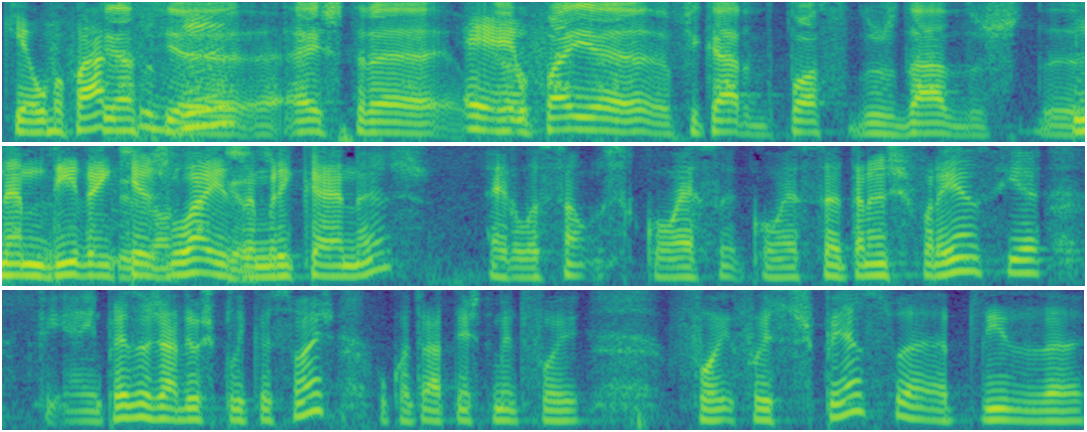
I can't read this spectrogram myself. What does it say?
que é o Uma facto potência de, extra-europeia ficar de posse dos dados de, na medida em que as leis portugueses. americanas, em relação com essa, com essa transferência, enfim, a empresa já deu explicações, o contrato neste momento foi, foi, foi suspenso a, pedido da,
